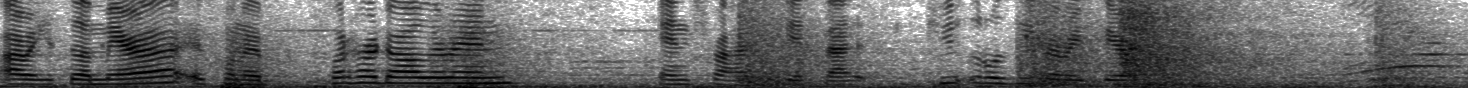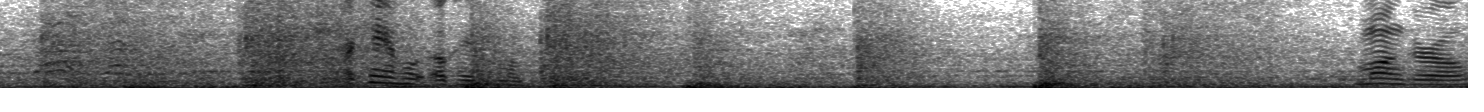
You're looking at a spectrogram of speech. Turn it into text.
All right, so Amira is gonna put her dollar in and try to get that cute little zebra right there. I can't hold. Okay, come on. Come on, girl.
